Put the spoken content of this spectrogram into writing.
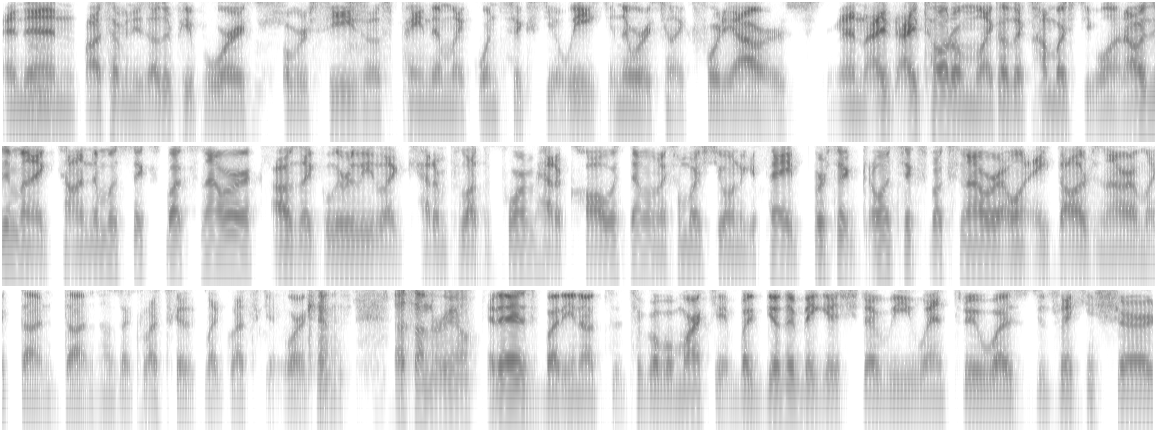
And Mm. then I was having these other people work overseas and I was paying them like 160 a week and they're working like 40 hours. And I, I told them like I was like, how much do you want? I wasn't even like telling them was six bucks an hour. I was like literally like had them fill out the form, had a call with them. I'm like, how much do you want to get paid? First like I want six bucks an hour, I want eight dollars an hour. I'm like, done, done. I was like, let's get like let's get working. That's unreal. It is, but you know, to, to global market. But the other big issue that we went through was just making sure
